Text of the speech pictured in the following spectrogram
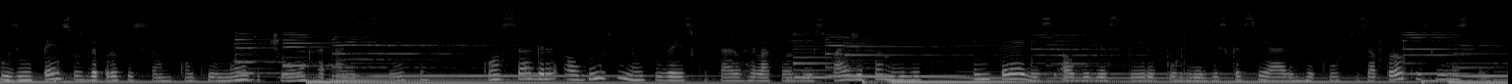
os impeços da profissão com que o mundo te honra a existência, consagra alguns minutos a escutar o relatório dos pais de família entregues ao desespero por lhes escassearem recursos à própria subsistência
